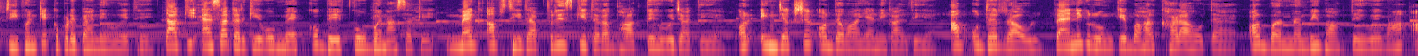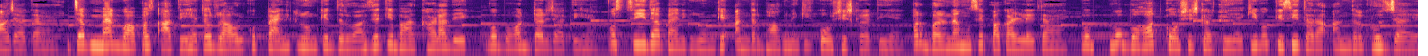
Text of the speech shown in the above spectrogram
स्टीफन के कपड़े पहने हुए थे, ताकि ऐसा करके वो मैग को बेवकूफ़ बना सके। मैग अब सीधा फ्रिज की तरफ़ भागते हुए जाती है और इंजेक्शन और दवाइयाँ निकालती है। अब उधर राहुल पैनिक रूम के बाहर खड़ा होता है और बर्नम भी भागते हुए वहाँ आ जाता है। जब मैग वापस आती है तो राहुल को पैनिक रूम के दरवाजे के बाहर खड़ा देख वो बहुत डर जाती है। वो सीधा पैनिक रूम के अंदर भागने की कोशिश करती है, पर बर्नम उसे पकड़ लेता है। वो वो बहुत कोशिश करती है कि वो किसी तरह अंदर घुस जाए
